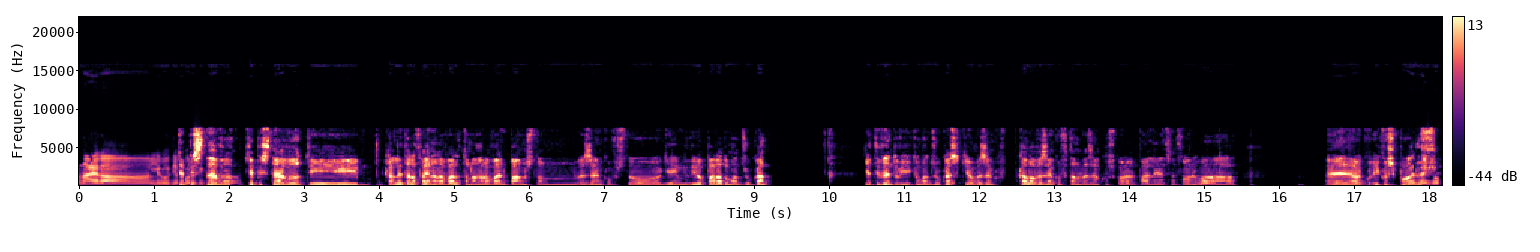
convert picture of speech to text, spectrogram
έναν αέρα λίγο διαφορετικό. Και πιστεύω, ναι. και πιστεύω ότι καλύτερα θα είναι να βάλει τον Αγραβάνη πάνω στον Βεζέγκοφ στο Game 2 παρά τον Ματζούκα γιατί δεν του βγήκε ο Ματζούκας και ο Βεζέγκοφ, καλά ο Βεζέγκοφ ήταν ο Βεζέγκοφ, σκόραρε πάλι έτσι αθόρυβα ε, 20 πόντους. Ο Βεζέγκοφ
